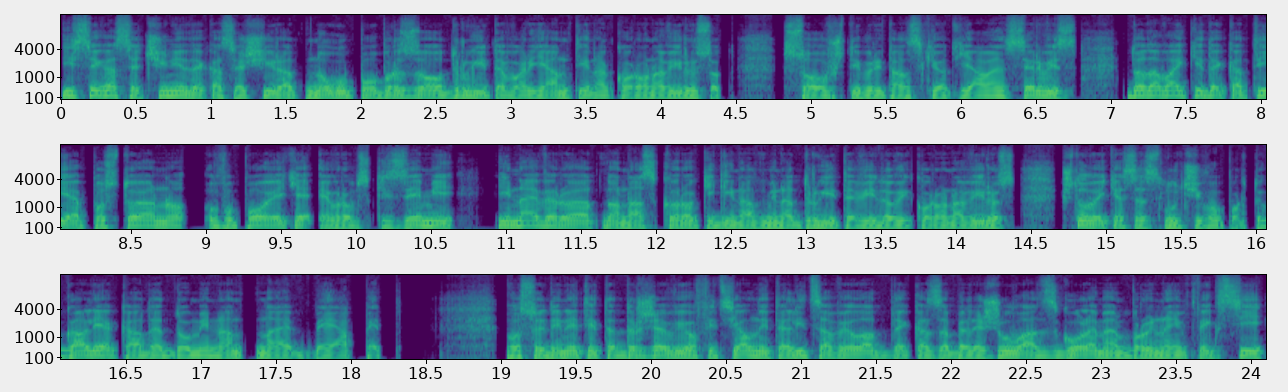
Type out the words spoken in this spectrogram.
и сега се чини дека се шират многу побрзо од другите варијанти на коронавирусот, соопшти британскиот јавен сервис, додавајќи дека тие постојано во повеќе европски земји и најверојатно наскоро ќе ги надминат другите видови коронавирус, што веќе се случи во Португалија каде доминантна е БА5. Во Соединетите држави официјалните лица велат дека забележуваат зголемен број на инфекции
